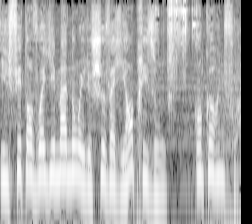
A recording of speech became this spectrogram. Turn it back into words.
il fait envoyer Manon et le chevalier en prison, encore une fois.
